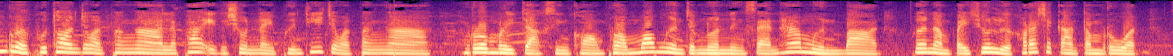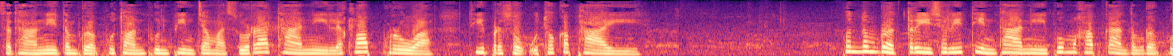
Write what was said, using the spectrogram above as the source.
ตำรวจภูธรจังหวัดพังงาและภาคเอกชนในพื้นที่จังหวัดพังงาร่วมบริจาคสิ่งของพร้อมมอบเงินจำนวน 150,000 บาท เพื่อนำไปช่วยเหลือข้าราชการตำรวจ สถานีตำรวจภูธรพุนพินจังหวัดสุราษฎร์ธานีและครอบครัวที่ประสบอุทกภัยพลตำรวจตรีชลิตินธานีผู้บังคับการตำรวจภู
